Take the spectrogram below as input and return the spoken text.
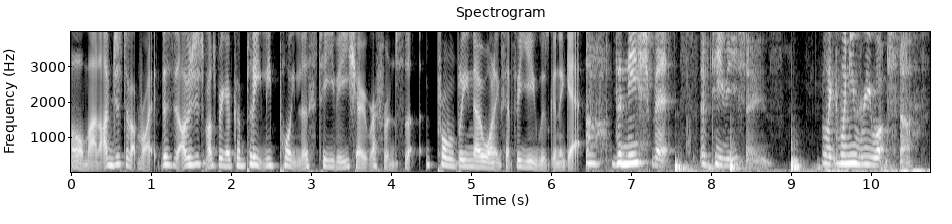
Oh man, I'm just about right. This is I was just about to bring a completely pointless TV show reference that probably no one except for you was gonna get. The niche bits of TV shows. Like when you rewatch stuff,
